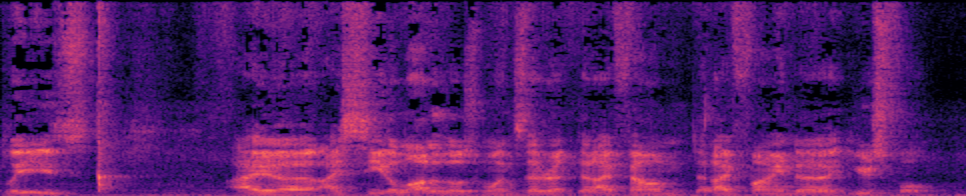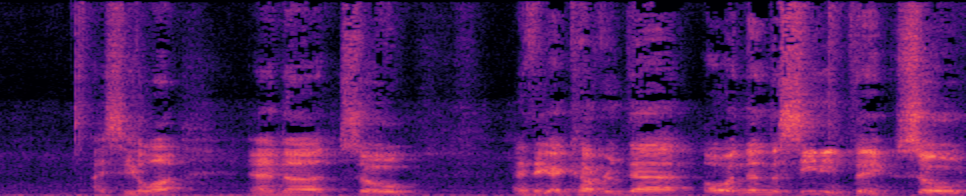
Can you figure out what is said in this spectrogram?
please. I uh, I see a lot of those ones that are, that I found that I find uh, useful. I see a lot, and uh, so I think I covered that. Oh, and then the seeding thing. So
